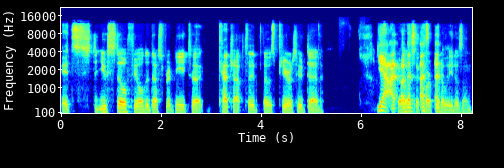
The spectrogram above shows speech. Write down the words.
it's you still feel the desperate need to catch up to those peers who did yeah, I, that's to I, corporate I, elitism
